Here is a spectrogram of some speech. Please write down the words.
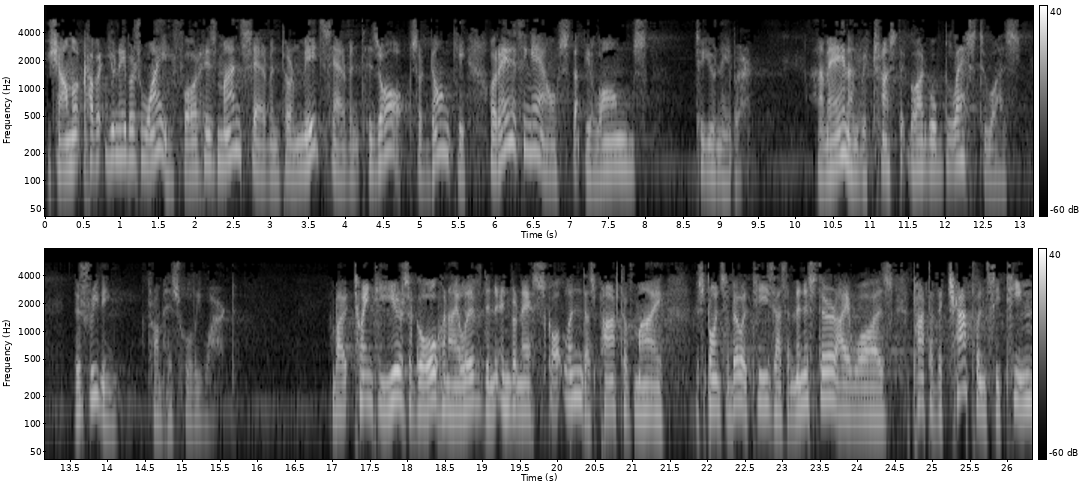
You shall not covet your neighbor's wife, or his manservant, or maidservant, his ox, or donkey, or anything else that belongs to your neighbor. Amen, and we trust that God will bless to us this reading from his holy word. About 20 years ago, when I lived in Inverness, Scotland, as part of my responsibilities as a minister, I was part of the chaplaincy team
